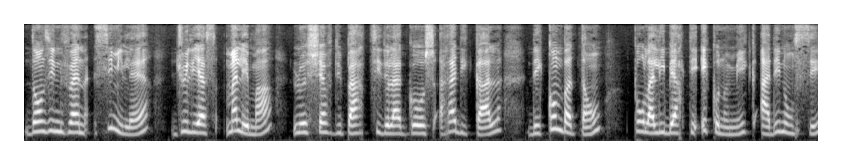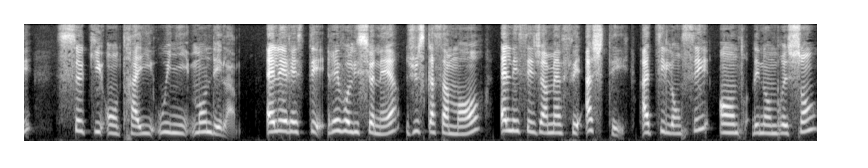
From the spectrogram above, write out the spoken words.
Dans une veine similaire, Julius Malema, le chef du parti de la gauche radicale des combattants pour la liberté économique, a dénoncé ceux qui ont trahi Winnie Mandela. Elle est restée révolutionnaire jusqu'à sa mort. Elle ne s'est jamais fait acheter, a-t-il lancé entre de nombreux chants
